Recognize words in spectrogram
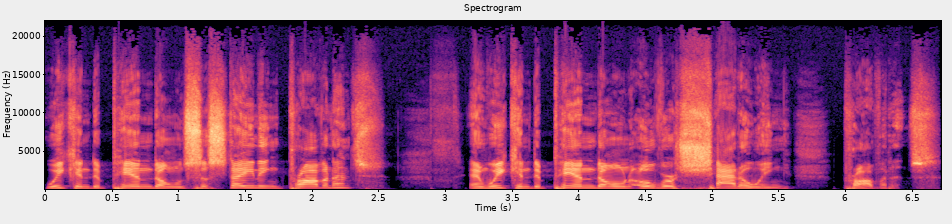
We can depend on sustaining providence, and we can depend on overshadowing providence.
